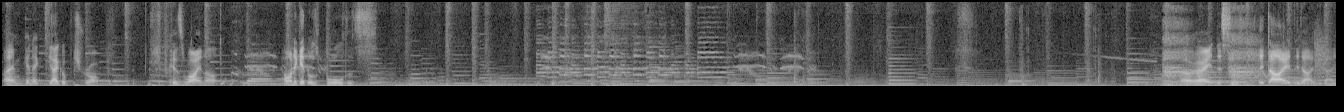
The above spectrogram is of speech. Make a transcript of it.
I'm gonna gag up drop because why not? I want to get those boulders. This will, they died, they died, they died.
